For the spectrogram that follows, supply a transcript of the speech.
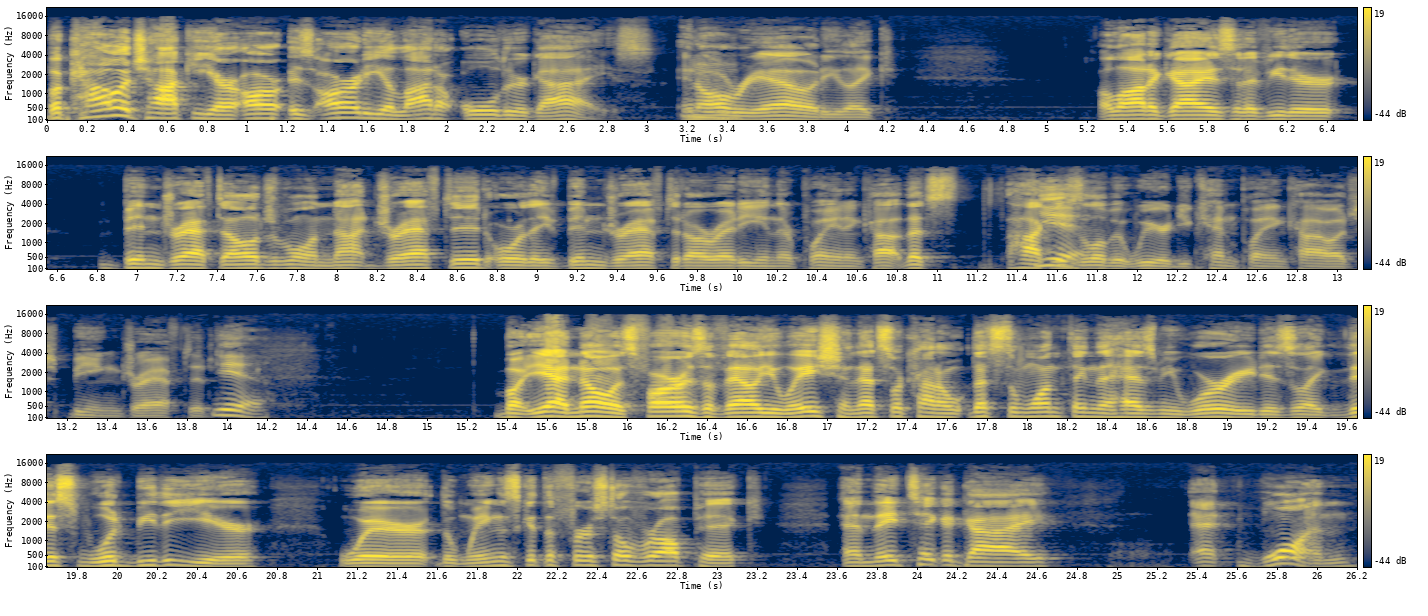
But college hockey are, are is already a lot of older guys. In all reality, like a lot of guys that have either been draft eligible and not drafted, or they've been drafted already and they're playing in college. That's hockey's Yeah. a little bit weird. You can play in college being drafted. yeah, But yeah, no. As far as evaluation, that's what kind of that's the one thing that has me worried is like this would be the year where the Wings get the first overall pick and they take a guy at one,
